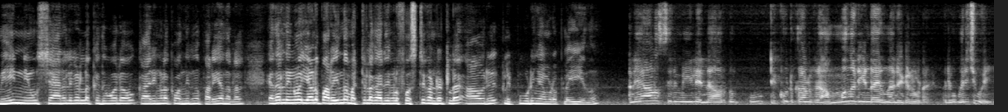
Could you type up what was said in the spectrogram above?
മെയിൻ ന്യൂസ് ചാനലുകളിലൊക്കെ ഇതുപോലെ കാര്യങ്ങളൊക്കെ വന്നിരുന്ന് പറയാന്ന് പറഞ്ഞാൽ ഏതായാലും നിങ്ങൾ ഇയാൾ പറയുന്ന മറ്റുള്ള കാര്യങ്ങൾ ഫസ്റ്റ് കണ്ടിട്ടുള്ള ആ ഒരു ക്ലിപ്പ് കൂടി ഞാൻ ഇവിടെ പ്ലേ ചെയ്യുന്നു. മലയാള സിനിമയിൽ എല്ലാവർക്കും കൂട്ടിക്കൊടുക്കാൻ ഒരു അമ്മ നടി ഉണ്ടായിരുന്ന ആലോചിക്കണം ഇവിടെ. ഒരു മരിച്ചുപോയി.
